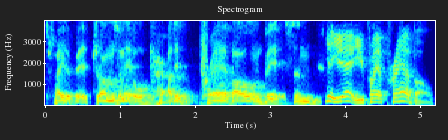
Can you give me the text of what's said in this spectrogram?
played a bit of drums on it or I did prayer bowl on bits and. Yeah, yeah, you play a prayer bowl.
